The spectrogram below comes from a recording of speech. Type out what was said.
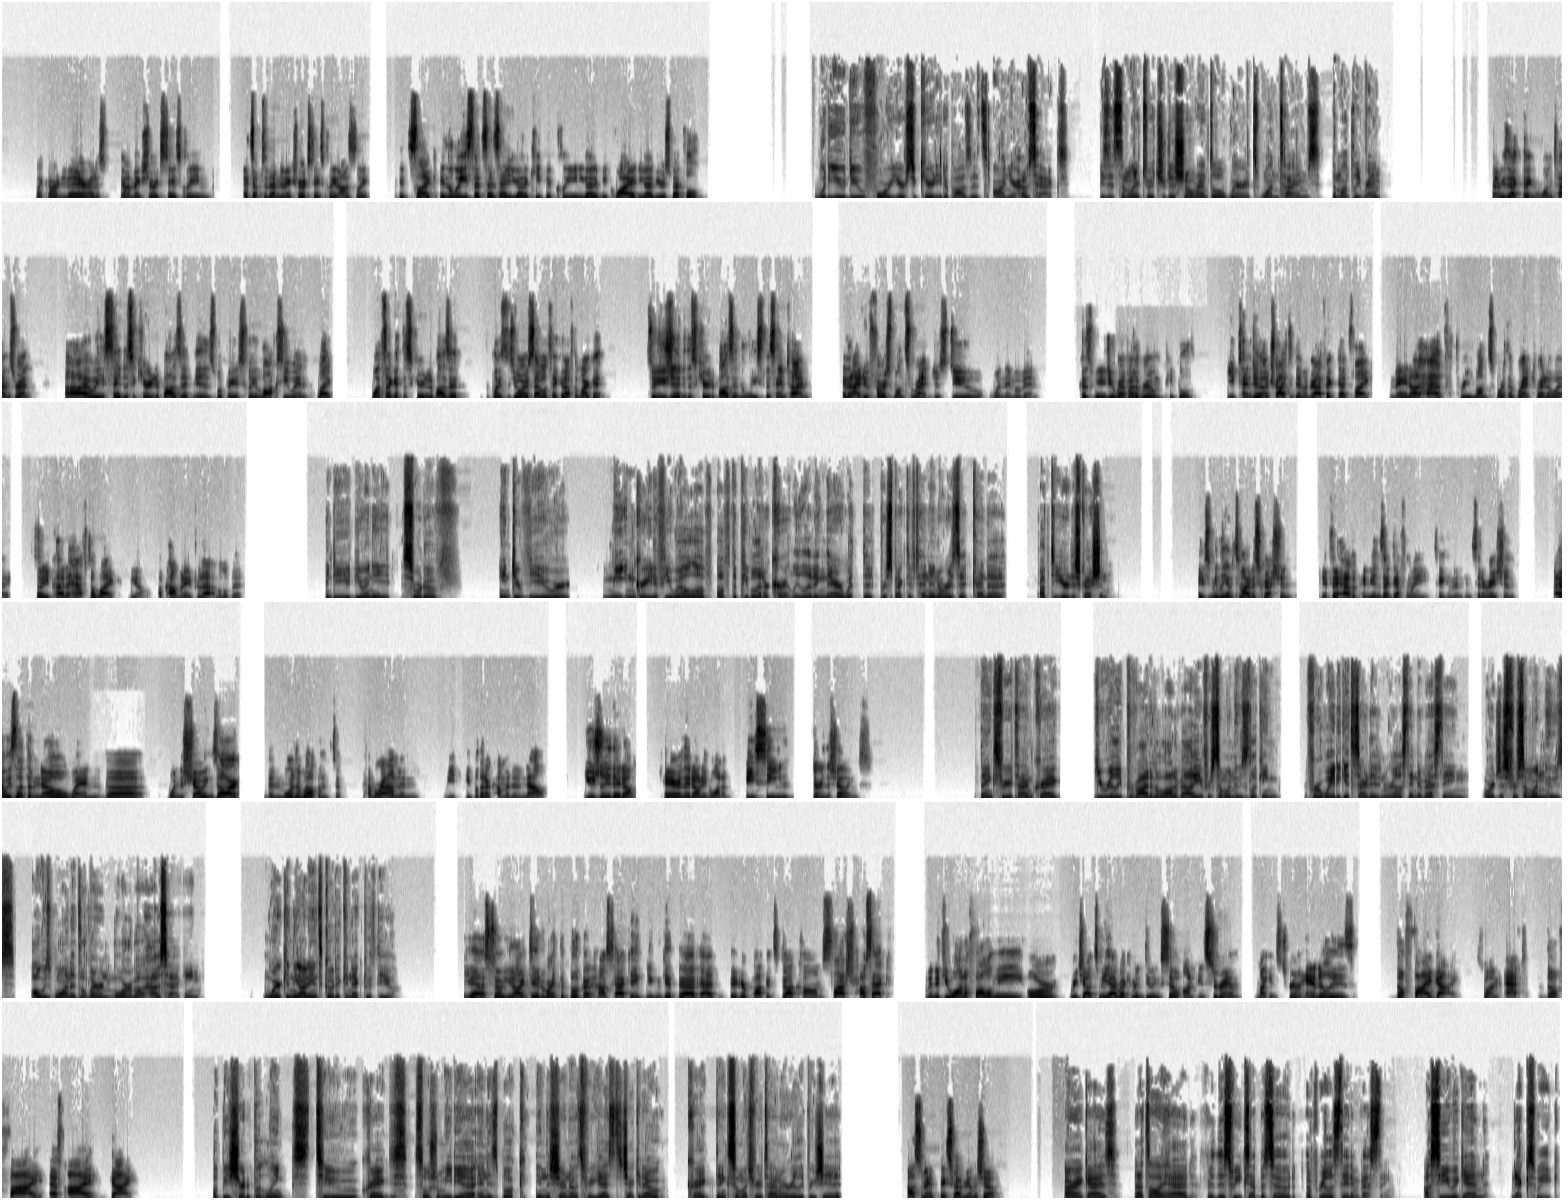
like already there. I just kind of make sure it stays clean. It's up to them to make sure it stays clean, honestly. It's like in the lease that says, hey, you got to keep it clean, you got to be quiet, and you got to be respectful. What do you do for your security deposits on your house hacks? Is it similar to a traditional rental where it's one times the monthly rent? Same exact thing, one times rent. Uh, I always say the security deposit is what basically locks you in. Like once I get the security deposit, the place is yours. I will take it off the market. So usually I do the security deposit and the lease at the same time. And then I do first month's rent just due when they move in. Because when you do rent by the room, people, you tend to attract a demographic that's like may not have three months worth of rent right away. So you kind of have to like, you know, accommodate for that a little bit. And do you do any sort of interview or meet and greet, if you will, of, of the people that are currently living there with the prospective tenant, or is it kind of up to your discretion? It's mainly up to my discretion. If they have opinions, I definitely take them into consideration. I always let them know when the when the showings are. Then more than welcome to come around and meet people that are coming in and out. Usually they don't care. They don't even want to be seen during the showings. Thanks for your time, Craig. You really provided a lot of value for someone who's looking for a way to get started in real estate investing or just for someone who's always wanted to learn more about house hacking. Where can the audience go to connect with you? Yeah, so you know, I did write the book on house hacking. You can get that at biggerpockets.com slash house hack. And if you want to follow me or reach out to me, I recommend doing so on Instagram. My Instagram handle is the Fi Guy. So I'm at the Fi F I Guy. I'll be sure to put links to Craig's social media and his book in the show notes for you guys to check it out. Craig, thanks so much for your time. I really appreciate it. Awesome, man. Thanks for having me on the show. All right, guys. That's all I had for this week's episode of Real Estate Investing. I'll see you again next week.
